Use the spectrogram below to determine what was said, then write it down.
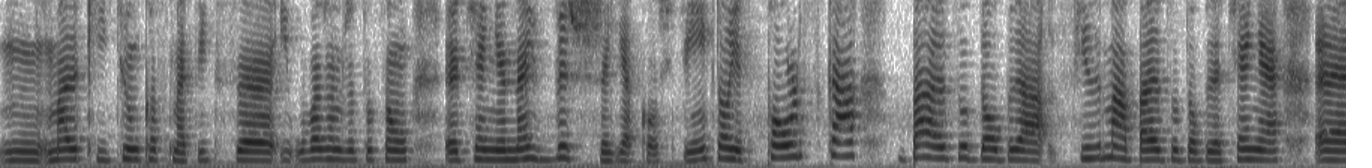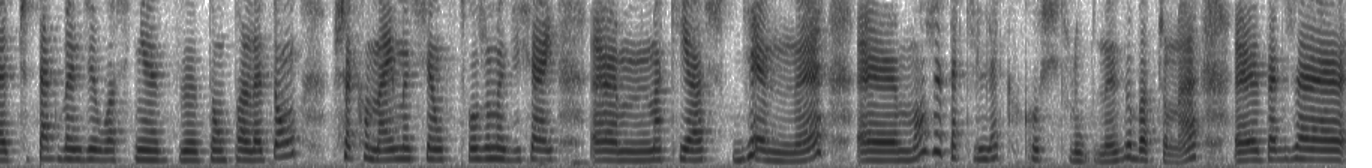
mm, marki Tune Cosmetics e, i uważam, że to są e, cienie najwyższej jakości. To jest polska, bardzo dobra firma, bardzo dobre cienie. E, czy tak będzie właśnie z tą paletą? Przekonajmy się, stworzymy dzisiaj makijaż dzienny, może taki lekko ślubny, zobaczymy. Także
